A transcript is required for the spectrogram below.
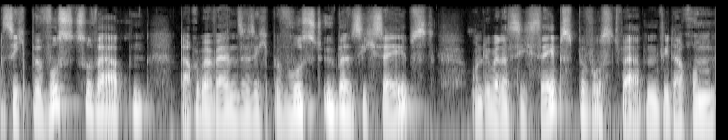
sich bewusst zu werden. Darüber werden sie sich bewusst über sich selbst und über das sich selbst bewusst werden wiederum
